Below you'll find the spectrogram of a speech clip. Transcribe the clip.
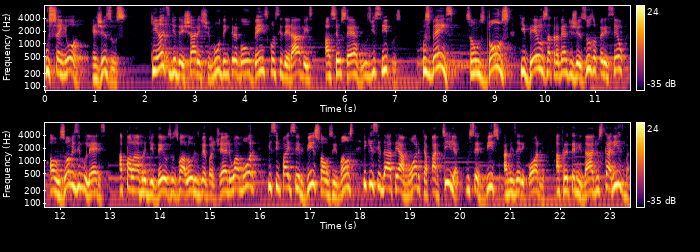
o Senhor é Jesus que antes de deixar este mundo entregou bens consideráveis aos seus servos, os discípulos. Os bens são os dons que Deus, através de Jesus, ofereceu aos homens e mulheres. A palavra de Deus, os valores do Evangelho, o amor que se faz serviço aos irmãos e que se dá até a morte, a partilha, o serviço, a misericórdia, a fraternidade, os carismas,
